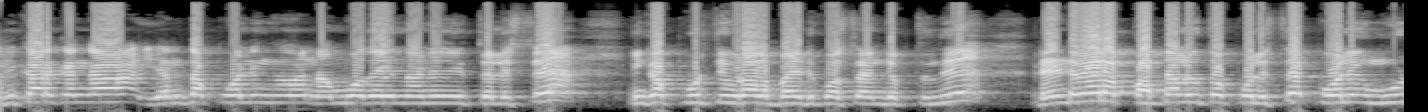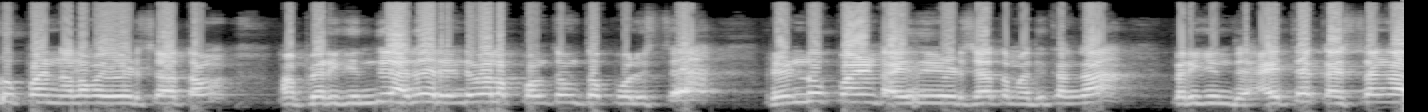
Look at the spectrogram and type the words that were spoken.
అధికారికంగా ఎంత పోలింగ్ నమోదైందనేది తెలిస్తే ఇంకా పూర్తి వివరాలు బయటకు వస్తాయని చెప్తుంది. రెండు వేల పద్నాలుగుతో పోలిస్తే పోలింగ్ మూడు పాయింట్ నలభై ఏడు శాతం పెరిగింది. అదే రెండు వేల పంతొమ్మిదితో పోలిస్తే రెండు పాయింట్ ఐదు ఏడు శాతం అధికంగా పెరిగింది. అయితే ఖచ్చితంగా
